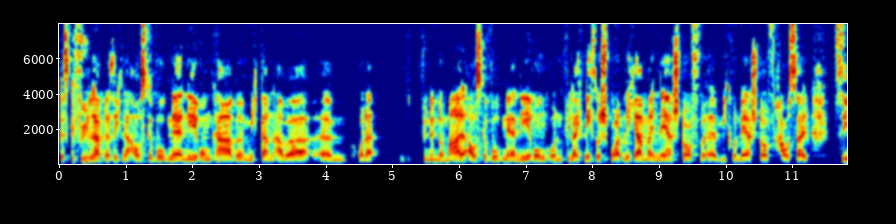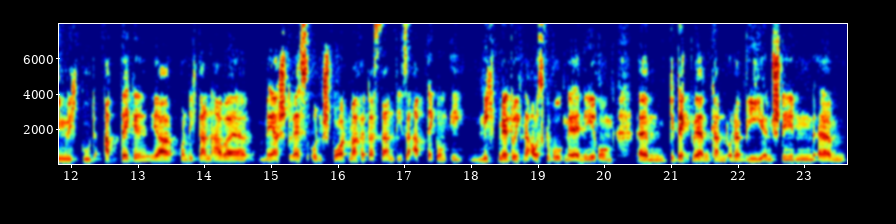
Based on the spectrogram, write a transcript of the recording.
das Gefühl habe, dass ich eine ausgewogene Ernährung habe, mich dann aber ähm, oder für eine normal ausgewogene Ernährung und vielleicht nicht so sportlicher mein Nährstoff, äh, Mikronährstoffhaushalt ziemlich gut abdecke, ja, und ich dann aber mehr Stress und Sport mache, dass dann diese Abdeckung nicht mehr durch eine ausgewogene Ernährung ähm, gedeckt werden kann. Oder wie entstehen ähm,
